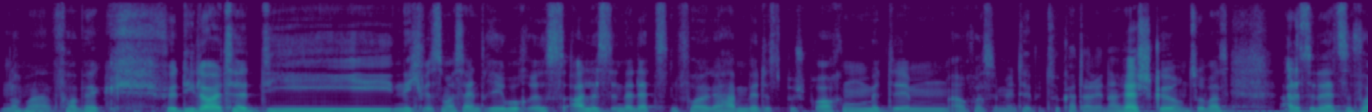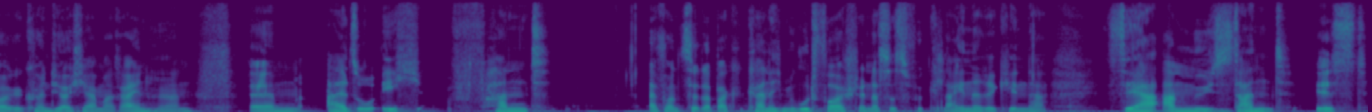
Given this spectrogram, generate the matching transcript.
nochmal vorweg, für die Leute, die nicht wissen, was ein Drehbuch ist, alles in der letzten Folge haben wir das besprochen, mit dem, auch was im Interview zu Katharina Reschke und sowas, alles in der letzten Folge könnt ihr euch ja mal reinhören. Ähm, also ich fand, Alfons Zitterbacke kann ich mir gut vorstellen, dass es für kleinere Kinder sehr amüsant ist,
